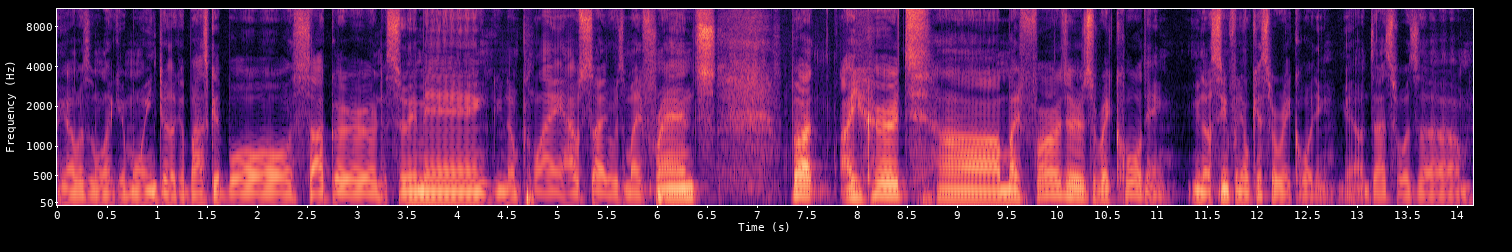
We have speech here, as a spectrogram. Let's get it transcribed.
You know, I was like more into like a basketball, soccer, and swimming. You know, playing outside with my friends. But I heard uh, my father's recording. You know, symphony orchestra recording. You know, that was. Um,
